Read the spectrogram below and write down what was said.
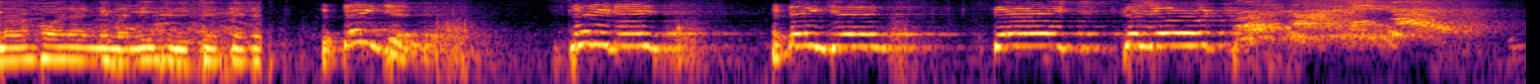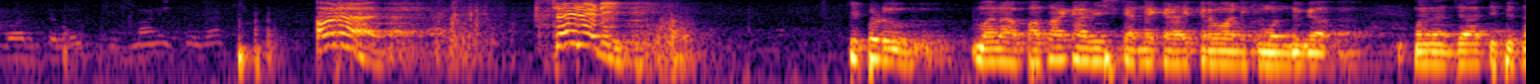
మా ఆహ్వానాన్ని మన్నించి విచ్చేసిన attention study days attention salute study days ఇప్పుడు మన పతాకావిష్కరణ కార్యక్రమానికి ముందుగా మన జాతిపిత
